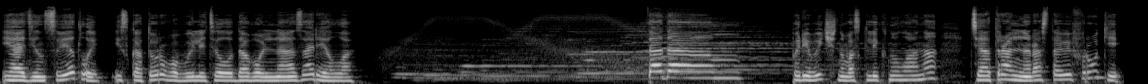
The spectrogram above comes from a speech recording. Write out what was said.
и один светлый, из которого вылетела довольная Азарелла. «Та-дам!» Привычно воскликнула она, театрально расставив руки,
